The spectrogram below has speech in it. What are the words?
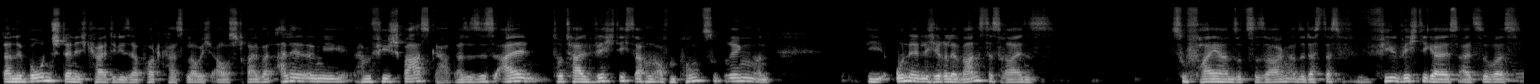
dann eine Bodenständigkeit, die dieser Podcast, glaube ich, ausstrahlt, weil alle irgendwie haben viel Spaß gehabt. Also es ist allen total wichtig, Sachen auf den Punkt zu bringen und die unendliche Relevanz des Reisens zu feiern sozusagen. Also dass das viel wichtiger ist als sowas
